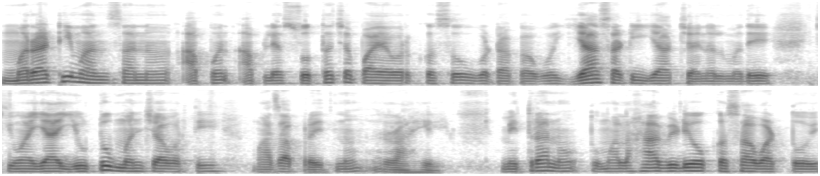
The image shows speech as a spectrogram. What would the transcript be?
मराठी माणसानं आपण आपल्या स्वतःच्या पायावर कसं उभं टाकावं यासाठी या चॅनलमध्ये किंवा या यूट्यूब मंचावरती माझा प्रयत्न राहील. मित्रांनो तुम्हाला हा व्हिडिओ कसा वाटतो आहे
